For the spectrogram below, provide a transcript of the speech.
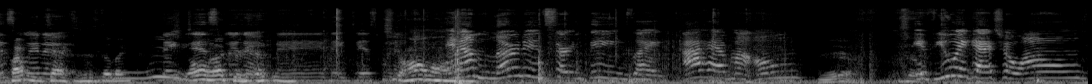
just Property went up. taxes and stuff like that. They just went up, man. They just She went a up. homeowner. And I'm learning certain things. Like I have my own. Yeah. so, If you ain't got your own,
